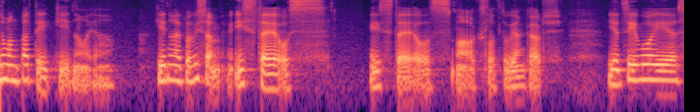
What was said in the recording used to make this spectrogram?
Nu, man patīk kino. Jā. Kino ir pavisam iztēles, iztēles māksla. Tu vienkārši iedzīvojies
